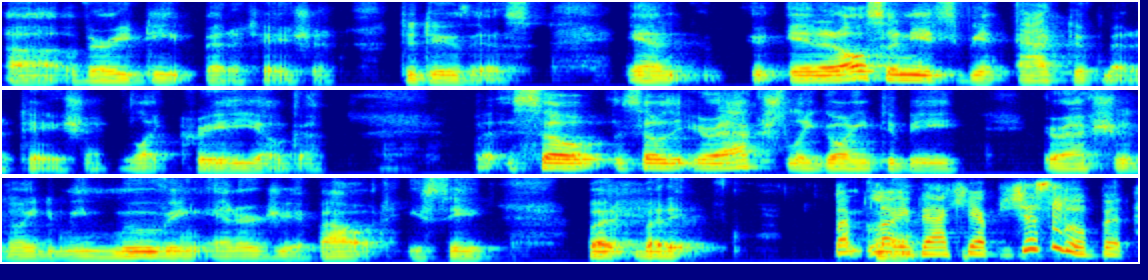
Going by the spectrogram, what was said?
uh, a very deep meditation to do this. And, and it also needs to be an active meditation like Kriya Yoga. But so, so that you're actually going to be you're actually going to be moving energy about, you see. But but it, let, let me back you up just a little bit.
